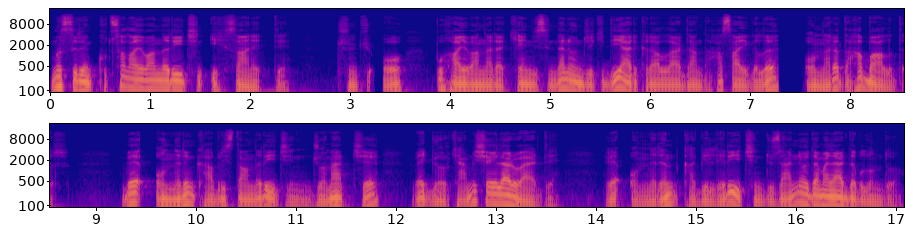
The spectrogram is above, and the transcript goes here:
Mısır'ın kutsal hayvanları için ihsan etti. Çünkü o bu hayvanlara kendisinden önceki diğer krallardan daha saygılı, onlara daha bağlıdır. Ve onların kabristanları için cömertçe ve görkemli şeyler verdi ve onların kabirleri için düzenli ödemelerde bulundu.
